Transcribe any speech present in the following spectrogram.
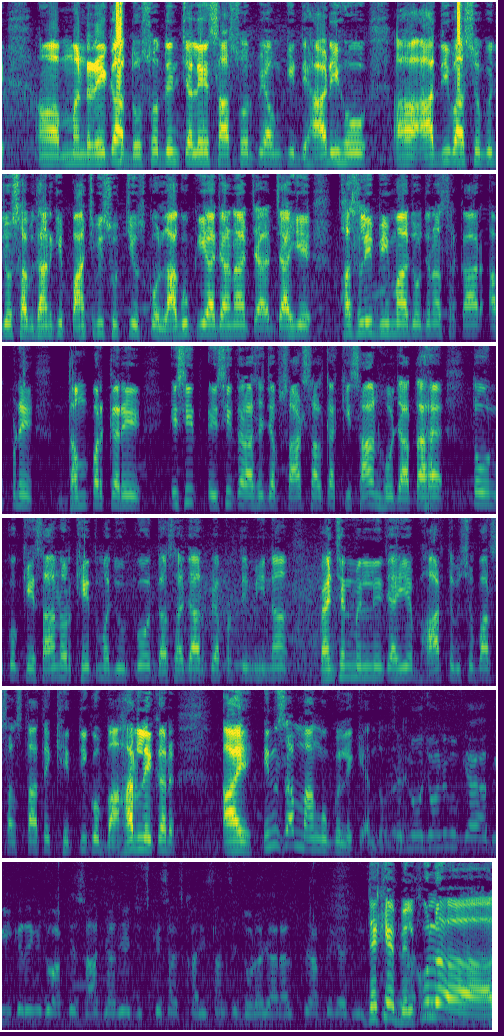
मनरेगा 200 दिन चले 700 रुपया उनकी दिहाड़ी हो आदिवासियों की जो संविधान की पांचवी सूची उसको लागू किया जाना चाहिए, फसली बीमा योजना सरकार अपने दम पर करे इसी इसी तरह से जब 60 साल का किसान हो जाता है तो उनको किसान और खेत मजदूर को दस हज़ार रुपया प्रति महीना पेंशन मिलनी चाहिए। भारत विश्व भारत संस्था से खेती को बाहर लेकर आए इन सब मांगों को लेकर आंदोलन नौजवानों को क्या अपील करेंगे जो आपके साथ जा रहे हैं जिसके साथ खालिस्तान से जोड़ा जा रहा है उस पर आपने क्या देखिए बिल्कुल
